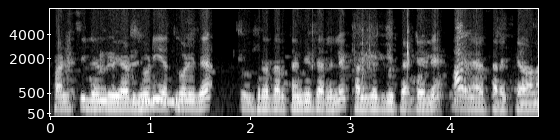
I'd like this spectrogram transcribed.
ಫ್ರೆಂಡ್ಸ್ ಒಂದು ಎರಡು ಜೋಡಿ ಎತ್ತುಗಳಿದೆ. ಬ್ರದರ್ ತಂದಿದ್ದಾರೆ ಇಲ್ಲಿ ಕಲ್ಗಡ್ಗಿ ಪೇಟೆಯಲ್ಲಿ. ಏನ್ ತರ ಕೇಳೋಣ.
